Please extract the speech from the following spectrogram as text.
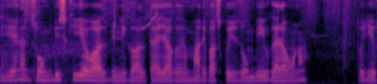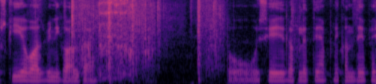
ये ना जोम्बिस की आवाज़ भी निकालता है। अगर हमारे पास कोई जोम्बी वगैरह हो ना तो ये उसकी आवाज़ भी निकालता है। इसे रख लेते हैं अपने कंधे पे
